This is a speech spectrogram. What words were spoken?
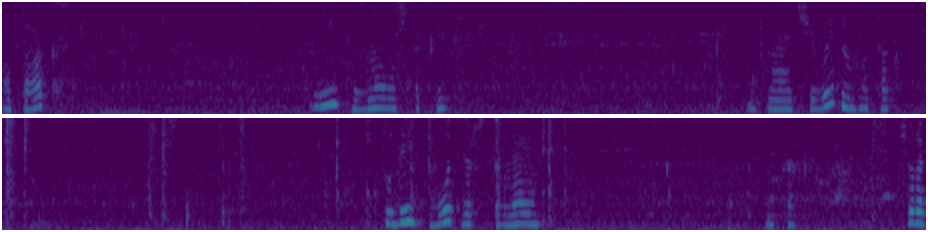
Отак. І знову ж таки. Не знаю, чи видно отак. туди в отвір вставляю. Отак. Вчора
